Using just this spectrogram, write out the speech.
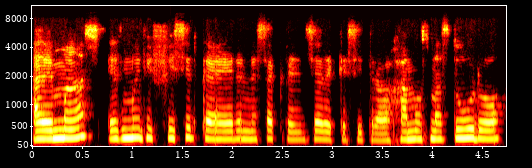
Además, es muy difícil caer en esa creencia de que si trabajamos más duro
